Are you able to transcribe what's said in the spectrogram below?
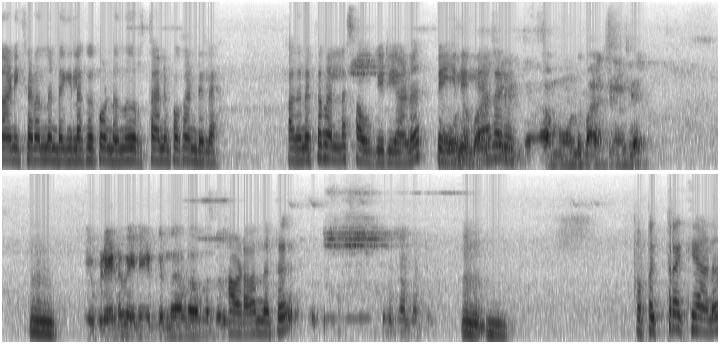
കാണിക്കണം എന്നുണ്ടെങ്കിലൊക്കെ കൊണ്ടുവന്ന് നിർത്താൻ ഇപ്പോൾ കണ്ടില്ലേ? അതിനൊക്കെ നല്ല സൗകര്യമാണ്. വെയിലില്ലാതെ വെയിൽ കിട്ടുന്നത് അവിടെ വന്നിട്ട് അപ്പൊ. ഇത്രയൊക്കെയാണ്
